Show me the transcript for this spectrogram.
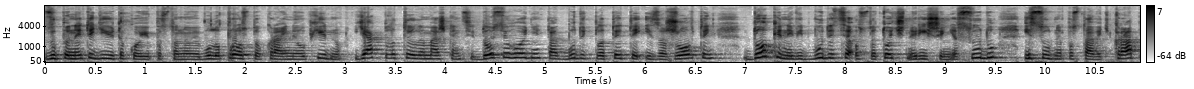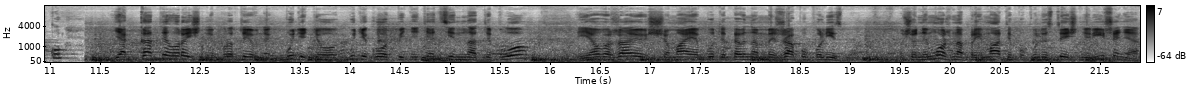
Зупинити дію такої постанови було просто вкрай необхідно. Як платили мешканці до сьогодні, так будуть платити і за жовтень, доки не відбудеться остаточне рішення суду, і суд не поставить крапку як категоричний противник будь-якого будь-якого підняття цін на тепло, я вважаю, що має бути певна межа популізму. Тому що не можна приймати популістичні рішення,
